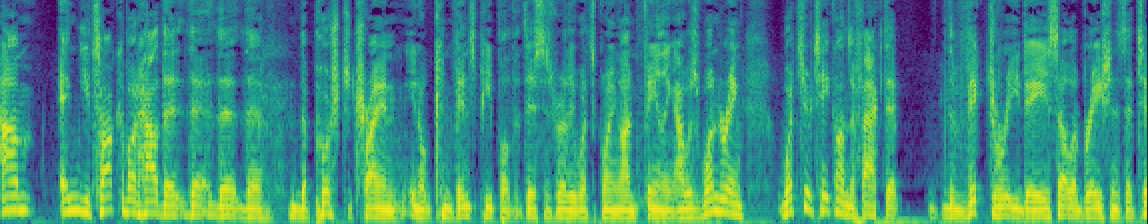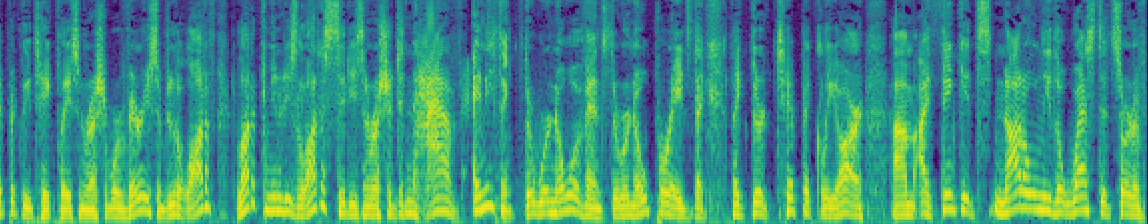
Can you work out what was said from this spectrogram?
Um, and you talk about how the, the, the, the, the push to try and, you know, convince people that this is really what's going on failing. I was wondering, what's your take on the fact that the victory day celebrations that typically take place in Russia were very subdued. A lot of a lot of communities, a lot of cities in Russia didn't have anything. There were no events, there were no parades that like there typically are. Um, I think it's not only the West that's sort of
